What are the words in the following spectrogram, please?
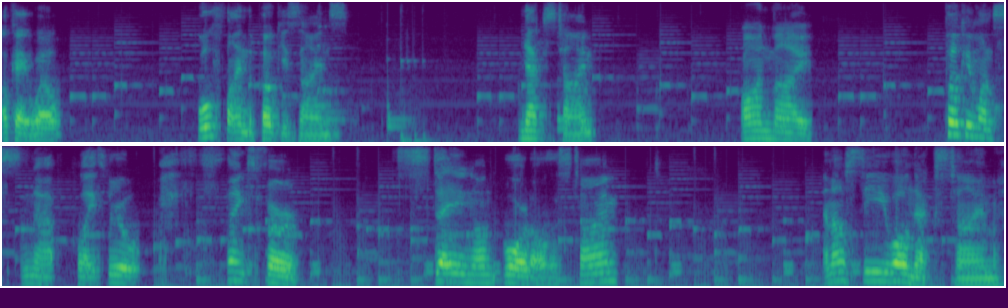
Okay, well, we'll find the Poke signs next time on my Pokemon Snap playthrough. Thanks for staying on board all this time. And I'll see you all next time.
